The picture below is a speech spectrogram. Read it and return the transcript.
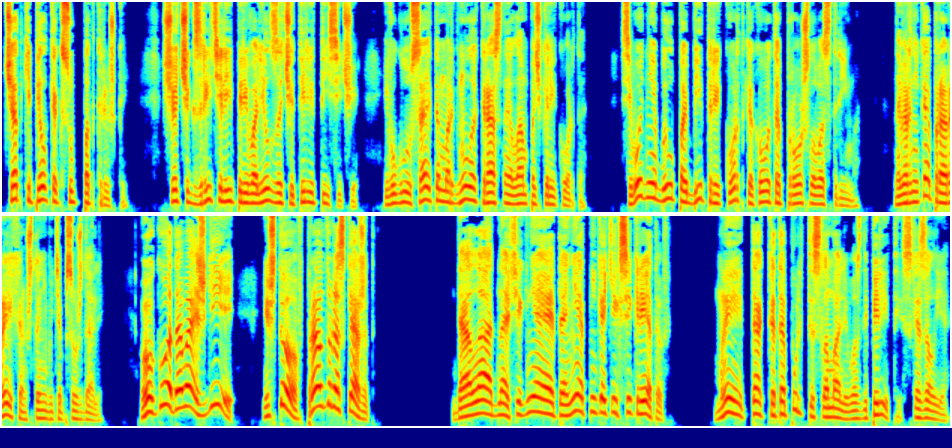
Чат кипел, как суп под крышкой. Счетчик зрителей перевалил за 4000, и в углу сайта моргнула красная лампочка рекорда. Сегодня был побит рекорд какого-то прошлого стрима. Наверняка про Рейхан что-нибудь обсуждали. «Ого, давай, жги! И что, вправду расскажет?» «Да ладно, фигня это, нет никаких секретов!» «Мы так катапульты сломали возле периты», — сказал я.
